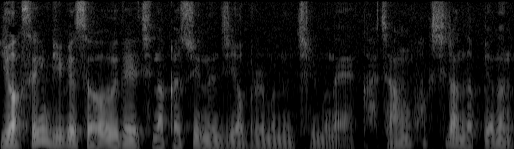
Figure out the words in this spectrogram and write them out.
유학생이 미국에서 의대에 진학할 수 있는지 여부를 묻는 질문에 가장 확실한 답변은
